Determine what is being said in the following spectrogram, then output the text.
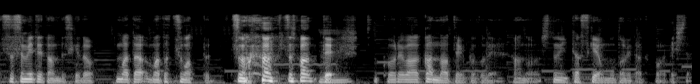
進めてたんですけど、また、また詰まって、詰ま、詰まって、うんこれはあかんなということで、あの、人に助けを求めたところでした。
